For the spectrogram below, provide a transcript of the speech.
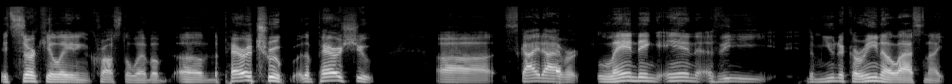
It's circulating across the web of, of the paratroop, the parachute uh, skydiver landing in the the Munich arena last night.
